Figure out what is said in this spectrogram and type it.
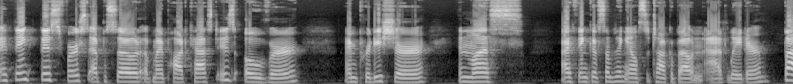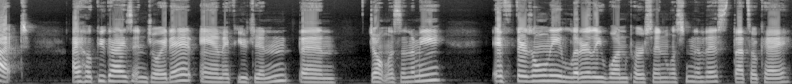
I think this first episode of my podcast is over. I'm pretty sure, unless I think of something else to talk about and add later. But I hope you guys enjoyed it, and if you didn't, then don't listen to me. If there's only literally one person listening to this, that's okay.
